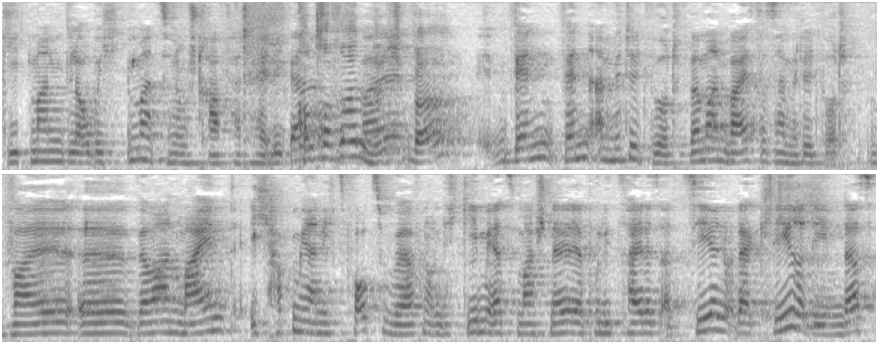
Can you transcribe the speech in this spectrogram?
geht man, glaube ich, immer zu einem Strafverteidiger. Kommt drauf an, nicht wahr? Wenn, wenn ermittelt wird, wenn man weiß, dass ermittelt wird. Weil äh, wenn man meint, ich habe mir ja nichts vorzuwerfen und ich gehe mir jetzt mal schnell der Polizei das erzählen oder erkläre dem das,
